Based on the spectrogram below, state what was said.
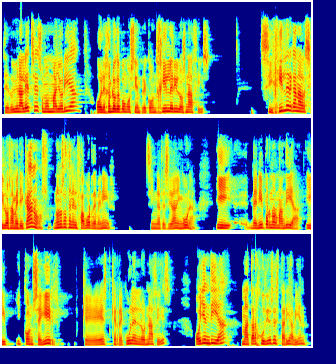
te doy una leche, somos mayoría, o el ejemplo que pongo siempre, con Hitler y los nazis. Si Hitler gana, si los americanos no nos hacen el favor de venir, sin necesidad ninguna, y venir por Normandía y, conseguir que, es, que reculen los nazis, hoy en día matar judíos estaría bien.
